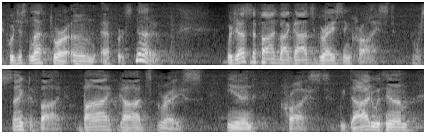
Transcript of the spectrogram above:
If we're just left to our own efforts. No. We're justified by God's grace in Christ. We're sanctified by God's grace in Christ. We died with Him,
